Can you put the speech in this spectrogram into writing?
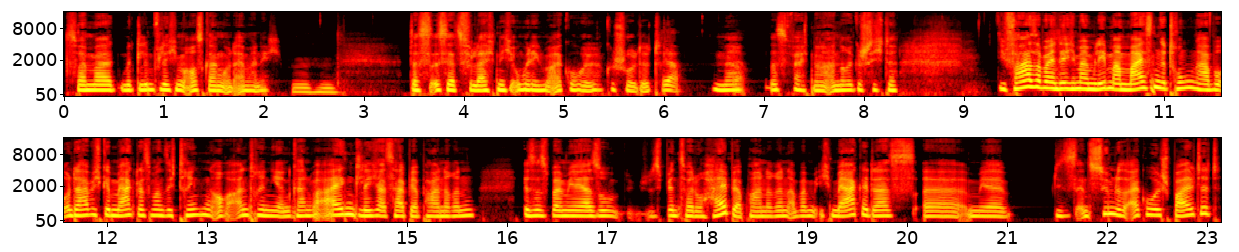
zweimal mit glimpflichem Ausgang und einmal nicht. Mhm. Das ist jetzt vielleicht nicht unbedingt dem Alkohol geschuldet. Ja. Ne? Ja. Das ist vielleicht noch eine andere Geschichte. Die Phase aber, in der ich in meinem Leben am meisten getrunken habe, und da habe ich gemerkt, dass man sich Trinken auch antrainieren kann, weil eigentlich als Halbjapanerin ist es bei mir ja so, ich bin zwar nur Halbjapanerin, aber ich merke, dass äh, mir dieses Enzym, das Alkohol spaltet,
